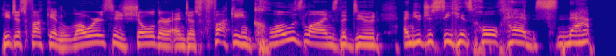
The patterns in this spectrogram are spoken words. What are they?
he just fucking lowers his shoulder and just fucking clotheslines the dude and you just see his whole head snap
